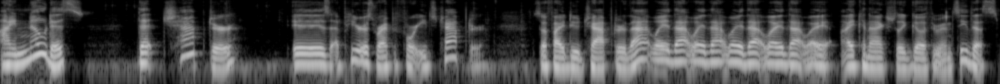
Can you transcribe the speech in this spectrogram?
I notice that chapter is appears right before each chapter. So if I do chapter that way, that way, that way, that way, that way, I can actually go through and see this.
